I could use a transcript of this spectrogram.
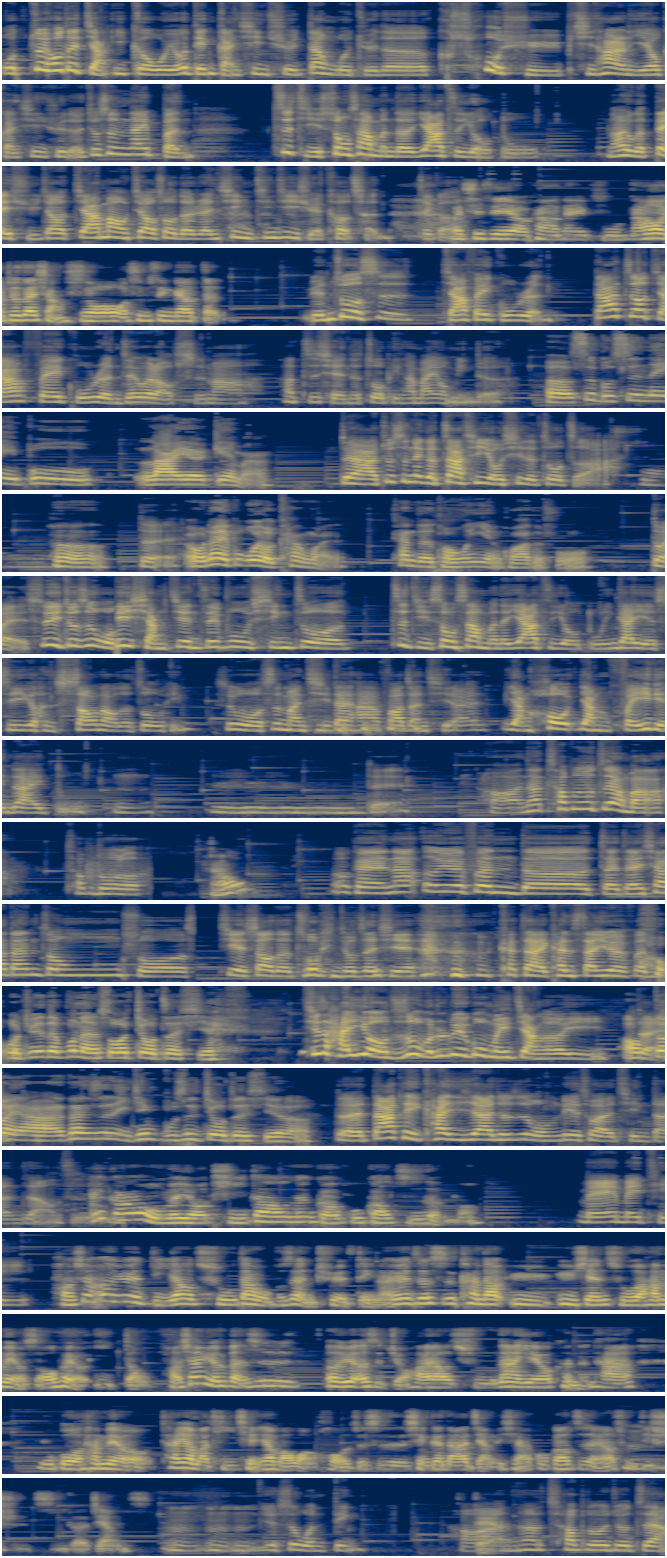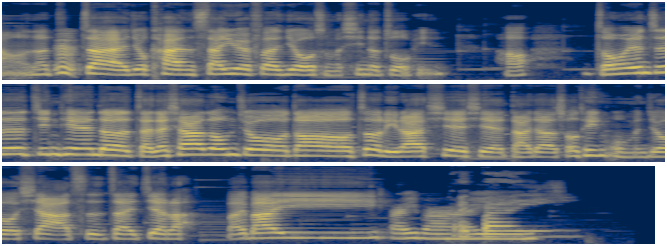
我最后再讲一个我有点感兴趣，但我觉得或许其他人也有感兴趣的，就是那一本。自己送上门的鸭子有毒，然后有个 dash 叫加茂教授的人性经济学课程。这个我其实也有看到那一部，然后我就在想说，我是不是应该要等？原作是加菲古人，大家知道加菲古人这位老师吗？他之前的作品还蛮有名的。呃，是不是那一部 Liar Game 啊？对啊，就是那个诈欺游戏的作者啊。嗯，对，哦，那一部我有看完，看得头昏眼花的说。对，所以就是我可以想见这部新作自己送上门的鸭子有毒，应该也是一个很烧脑的作品，所以我是蛮期待它发展起来，养厚养肥一点再来读。嗯嗯嗯嗯嗯，对，好啊，那差不多这样吧，差不多了。好，OK，那二月份的仔仔下单中所介绍的作品就这些，看再来看三月份，我觉得不能说就这些。其实还有，只是我们略过没讲而已。哦，对，对啊，但是已经不是就这些了。对，大家可以看一下，就是我们列出来的清单这样子。哎、欸，刚刚我们有提到那个孤高之人吗？没，没提。好像二月底要出，但我不是很确定啊，因为这是看到预预先出了，他们有时候会有异动。好像原本是二月二十九号要出，那也有可能他。如果他没有，他要么提前，要么往后，就是先跟大家讲一下，孤高之人要出第十集了，这样子。嗯嗯嗯，也是稳定。好啊，啊，那差不多就这样。那再来就看三月份又有什么新的作品。嗯、好，总而言之，今天的仔仔下中就到这里啦，谢谢大家的收听，我们就下次再见了，拜拜，拜拜，拜拜。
